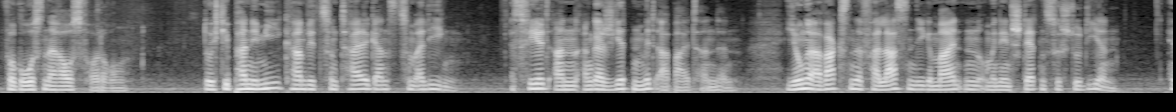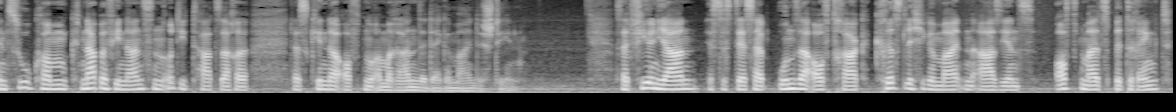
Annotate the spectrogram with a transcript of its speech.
vor großen Herausforderungen. Durch die Pandemie kam sie zum Teil ganz zum Erliegen. Es fehlt an engagierten Mitarbeitenden. Junge Erwachsene verlassen die Gemeinden, um in den Städten zu studieren. Hinzu kommen knappe Finanzen und die Tatsache, dass Kinder oft nur am Rande der Gemeinde stehen. Seit vielen Jahren ist es deshalb unser Auftrag, christliche Gemeinden Asiens oftmals bedrängt,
